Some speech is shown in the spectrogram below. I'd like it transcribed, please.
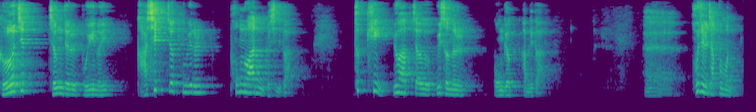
거짓 정절 부인의 가식적 행위를 폭로한 것입니다. 특히 유학자의 위선을 공격합니다. 에, 호질 작품은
